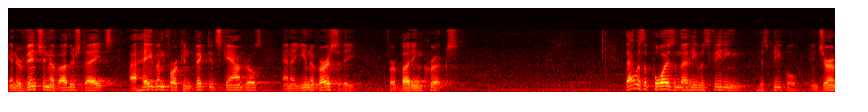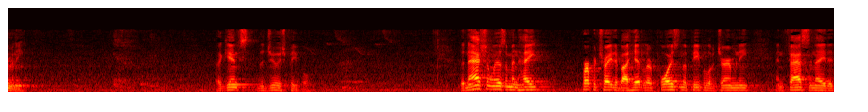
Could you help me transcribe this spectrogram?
intervention of other states, a haven for convicted scoundrels, and a university for budding crooks. That was the poison that he was feeding his people in Germany against the Jewish people. The nationalism and hate perpetrated by Hitler poisoned the people of Germany and fascinated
